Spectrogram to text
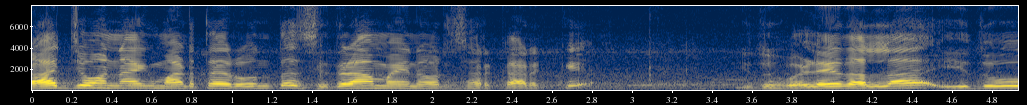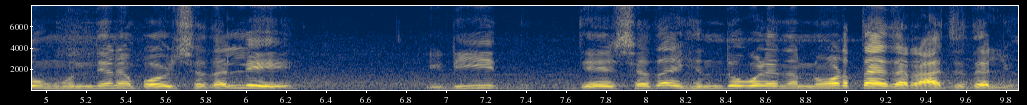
ರಾಜ್ಯವನ್ನಾಗಿ ಮಾಡ್ತಾ ಇರುವಂಥ ಸಿದ್ದರಾಮಯ್ಯನವರ ಸರ್ಕಾರಕ್ಕೆ ಇದು ಒಳ್ಳೆಯದಲ್ಲ, ಇದು ಮುಂದಿನ ಭವಿಷ್ಯದಲ್ಲಿ ಇಡೀ ದೇಶದ ಹಿಂದೂಗಳಿಂದ ನೋಡ್ತಾ ಇದ್ದಾರೆ ರಾಜ್ಯದಲ್ಲಿ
